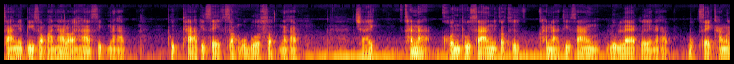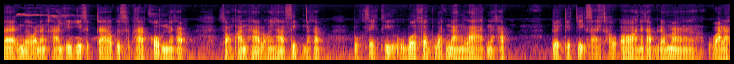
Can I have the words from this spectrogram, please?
สร้างในปี 2550 นะครับ พุทธาพิเศษสองอุโบสถนะครับ ใช้คณะคนผู้สร้างนี่ก็คือคณะที่สร้างรุ่นแรกเลยนะครับ บุกเสกครั้งแรกเมื่อวันอังคารที่ 29 พฤษภาคมนะครับ 2550 นะครับ บุกเสกที่อุโบสถวัดนางลาดนะครับ โดยเกจิสายเขาอ้อนะครับ แล้วมาวาระ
